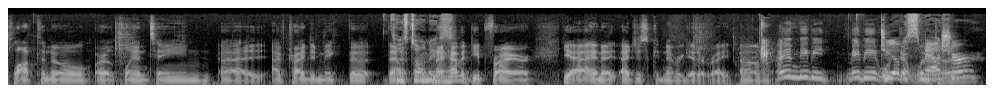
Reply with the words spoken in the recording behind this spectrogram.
platano or plantain. Uh, I've tried to make the that, Tostones? and I have a deep fryer. Yeah, and I, I just could never get it right. Um, and maybe maybe it Do you have a out one time. smasher?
